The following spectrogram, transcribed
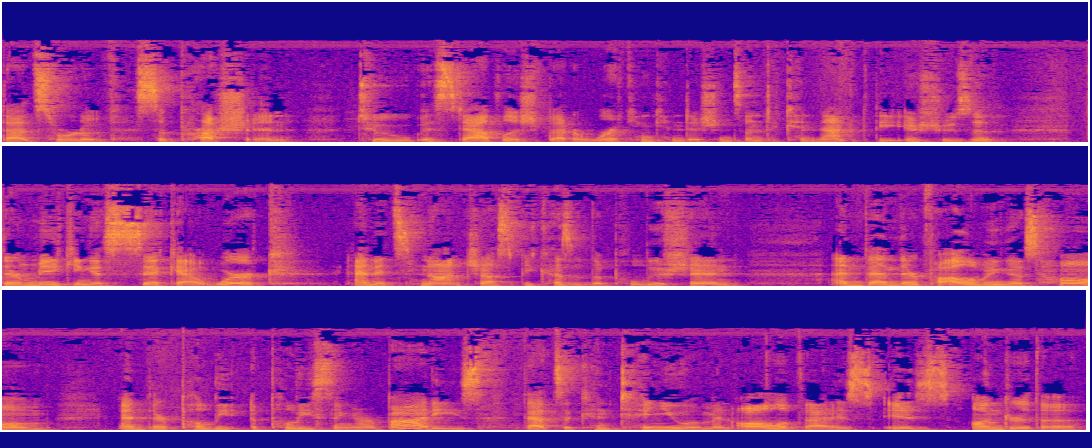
that sort of suppression, to establish better working conditions, and to connect the issues of they're making us sick at work, and it's not just because of the pollution and then they're following us home and they're poli- policing our bodies that's a continuum and all of that is is under the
